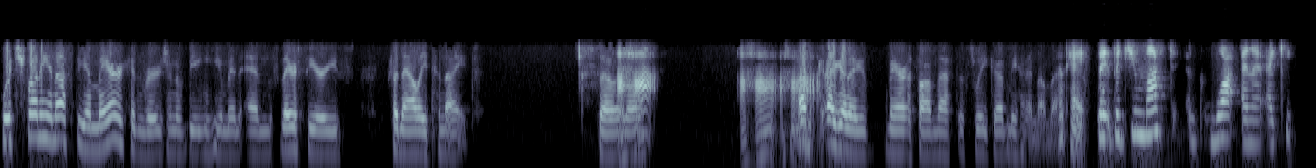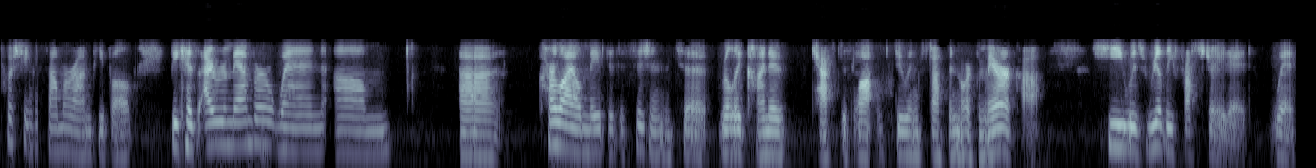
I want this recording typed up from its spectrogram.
Which, funny enough, the American version of Being Human ends their series finale tonight. So uh, Aha. Aha, aha. I'm, I got to marathon that this week. I'm behind on that. Okay, but but you must and I, I keep pushing summer on people because I remember when um, uh, Carlyle made the decision to really kind of cast his lot with doing stuff in North America. He was really frustrated with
